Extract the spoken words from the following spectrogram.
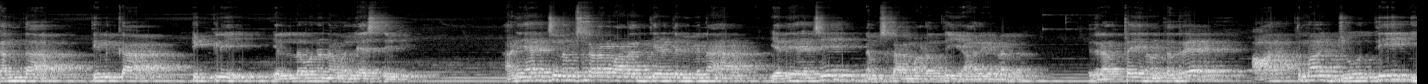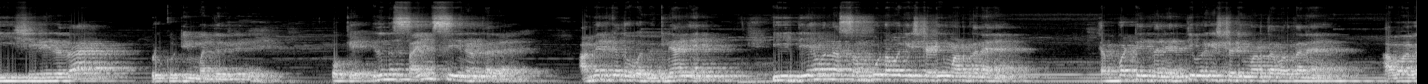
ಗಂಧ, ತಿಲ್ಕ, ಟಿಕ್ಲಿ ಎಲ್ಲವನ್ನು ನಾವು ಅಲ್ಲೇ ಹಚ್ತೀವಿ. ಹಣೆ ಹಚ್ಚಿ ನಮಸ್ಕಾರ ಮಾಡಂತ ಹೇಳ್ತೇವೆ ವಿನಃ ಎದೆ ಹಚ್ಚಿ ನಮಸ್ಕಾರ ಮಾಡುವಂತ ಯಾರು ಹೇಳಲ್ಲ. ಇದರ ಅರ್ಥ ಏನಂತಂದ್ರೆ, ಆತ್ಮ ಜ್ಯೋತಿ ಈ ಶರೀರದ ರುಕುಟಿ ಮಧ್ಯದಲ್ಲಿದೆ. ಓಕೆ ಇದನ್ನು ಸೈನ್ಸ್ ಏನು ಹೇಳ್ತಾರೆ? ಅಮೆರಿಕದ ಒಬ್ಬ ವಿಜ್ಞಾನಿ ಈ ದೇಹವನ್ನು ಸಂಪೂರ್ಣವಾಗಿ ಸ್ಟಡಿ ಮಾಡ್ತಾನೆ. ಹೆಬ್ಬಟ್ಟಿಂದ ನೆತ್ತಿವರೆಗೆ ಸ್ಟಡಿ ಮಾಡ್ತಾ ಬರ್ತಾನೆ. ಆವಾಗ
